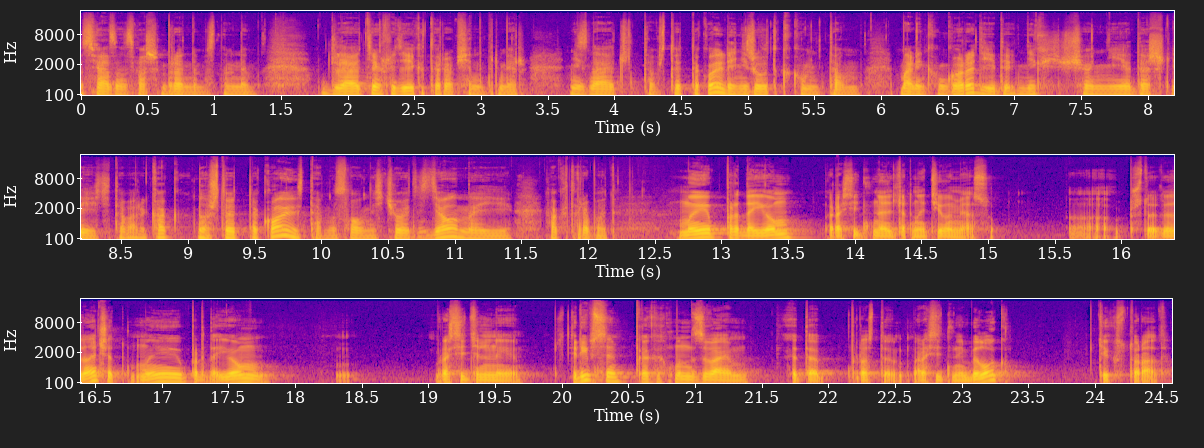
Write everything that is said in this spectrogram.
связаны с вашим брендом основным. Для тех людей, которые вообще, например, не знают, там, что это такое, или они живут в каком-нибудь там маленьком городе, и до них еще не дошли эти товары. Как, ну, что это такое, там, условно, из чего это сделано и как это работает? Мы продаем растительные альтернативы мясу. А, что это значит? Мы продаем растительные стрипсы, как их мы называем. Это просто растительный белок, текстурат,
